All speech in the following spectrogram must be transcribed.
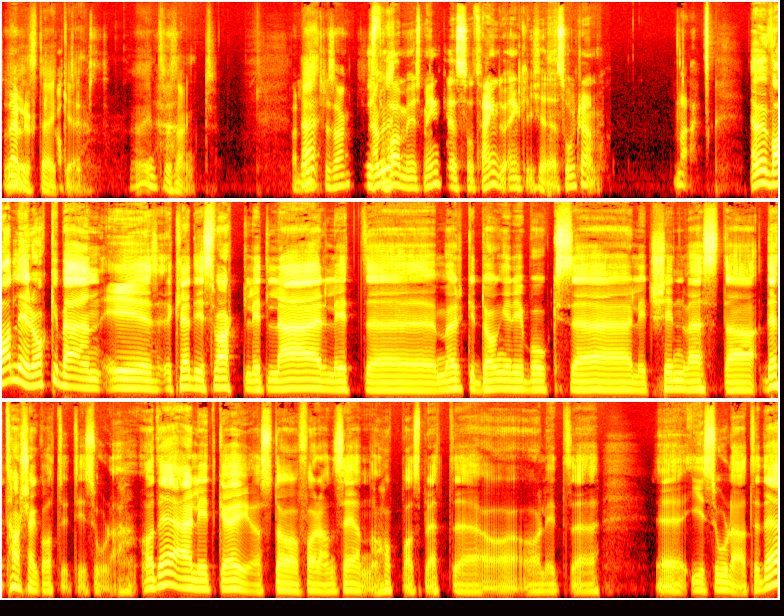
Så det er lurt. Det er interessant. Veldig interessant. Hvis du har mye sminke, så trenger du egentlig ikke solkrem. Nei. Ja, men Vanlige rockeband i, kledd i svart, litt lær, litt uh, mørke dongeribukser, litt skinnvester, det tar seg godt ut i sola. Og det er litt gøy å stå foran scenen og hoppe og sprette og, og litt uh, uh, i sola til det.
